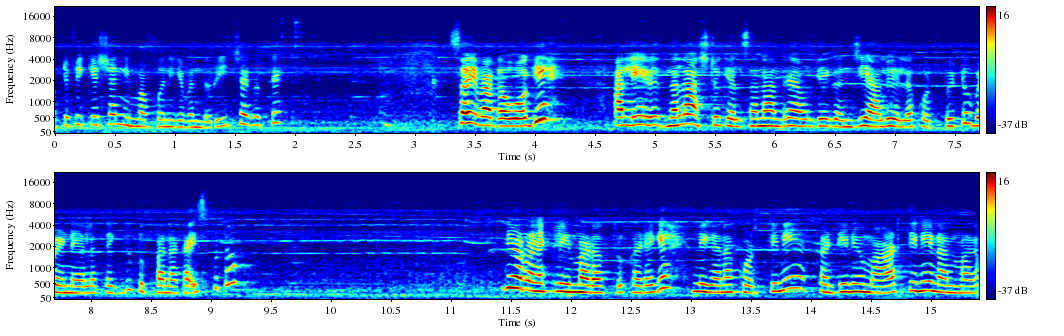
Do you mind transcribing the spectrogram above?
ನೋಟಿಫಿಕೇಷನ್ ನಿಮ್ಮ ಫೋನಿಗೆ ಬಂದು ರೀಚ್ ಆಗುತ್ತೆ. ಸೊ ಇವಾಗ ಹೋಗಿ ಅಲ್ಲಿ ಹೇಳಿದ್ನಲ್ಲ, ಅಷ್ಟು ಕೆಲಸನ ಅಂದರೆ ಅವ್ರಿಗೆ ಗಂಜಿ, ಹಾಲು ಎಲ್ಲ ಕೊಟ್ಬಿಟ್ಟು, ಬೆಣ್ಣೆ ಎಲ್ಲ ತೆಗೆದು ತುಪ್ಪನ ಕಾಯಿಸ್ಬಿಟ್ಟು ದೇವ್ರ ಮನೆ ಕ್ಲೀನ್ ಮಾಡೋದ್ರ ಕಡೆಗೆ. ಲಿಗನ ಕೊಡ್ತೀನಿ ಕಂಟಿನ್ಯೂ ಮಾಡ್ತೀನಿ. ನನ್ನ ಮಗ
